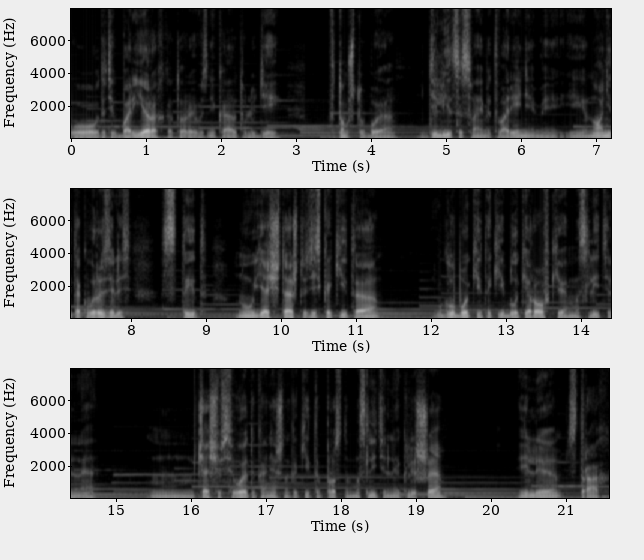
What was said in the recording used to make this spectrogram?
о вот этих барьерах, которые возникают у людей в том, чтобы делиться своими творениями. И, ну, они так выразились, стыд. Ну, я считаю, что здесь какие-то глубокие такие блокировки мыслительные. Чаще всего это, конечно, какие-то просто мыслительные клише или страх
